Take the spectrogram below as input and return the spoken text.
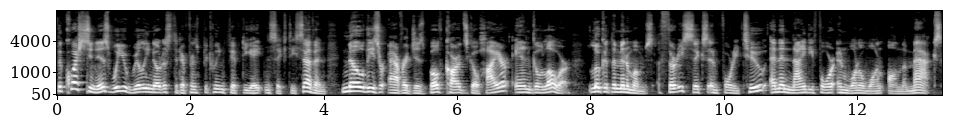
The question is, will you really notice the difference between 58 and 67? No, these are averages. Both cards go higher and go lower. Look at the minimums 36 and 42, and then 94 and 101 on the max.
